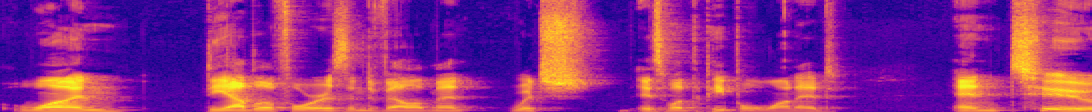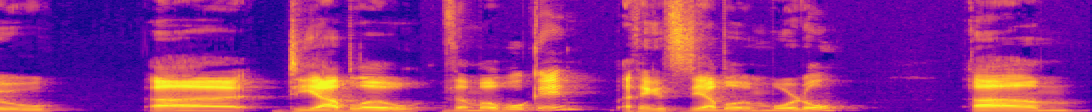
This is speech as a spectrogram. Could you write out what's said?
one Diablo Four is in development, which is what the people wanted, and two, uh, Diablo the mobile game. I think it's Diablo Immortal. Um,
